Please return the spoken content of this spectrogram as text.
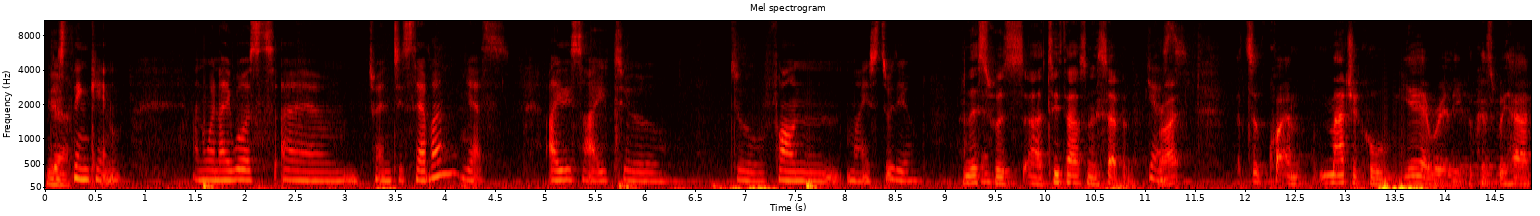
this Yeah. thinking and when I was um, 27, yes, I decided to to found my studio. And this was uh, 2007, Yes. right? It's a, quite a magical year, really, because we had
